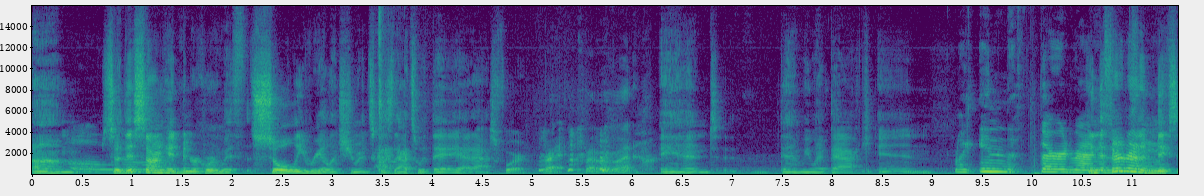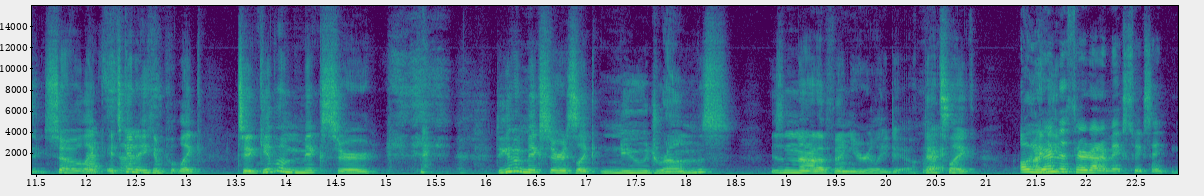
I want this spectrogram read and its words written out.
Um, Oh, so this no. song had been recorded with solely real instruments because that's what they had asked for. Right, right, right, right. And then we went back and like in the third round in the of third round of mixing. mixing. So like That it's gonna you can put like to give a mixer to give a mixer's like new drums is not a thing you really do. That's like Oh, you're in need- the third round of mixed weeks. And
